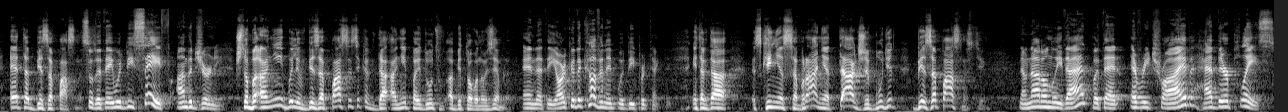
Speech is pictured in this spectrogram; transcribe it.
– это безопасность. so that they would be safe on the journey Чтобы они были в безопасности, когда они пойдут в обетованную землю. and that the Ark of the Covenant would be protected. И тогда скиния собрания также будет безопасности. Now, not only that, but that every tribe had their place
